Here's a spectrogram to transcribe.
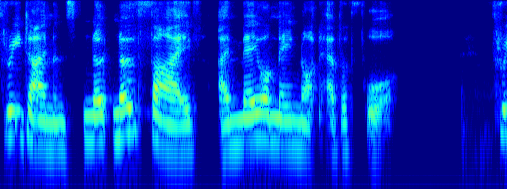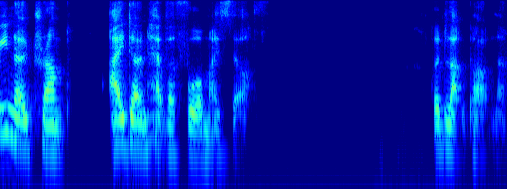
Three diamonds, no, no five. I may or may not have a four. Three no trump. I don't have a four myself. Good luck, partner.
